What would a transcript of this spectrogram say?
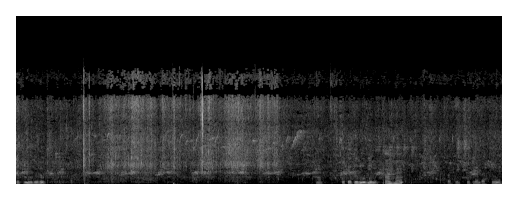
Bastante muda, viu? Ó, Isso aqui é tudo mudinho. Uhum. Pra que você planta assim.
